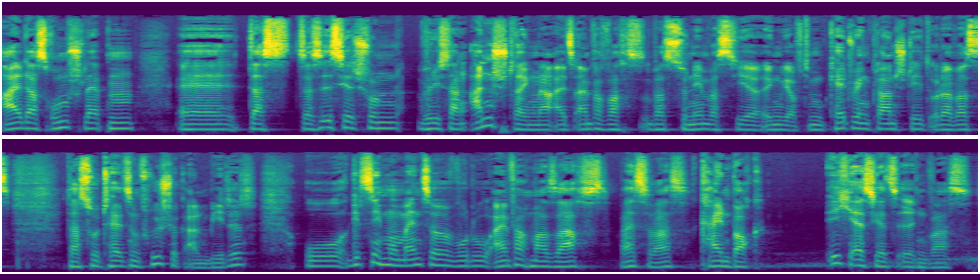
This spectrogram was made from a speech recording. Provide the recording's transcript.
all das rumschleppen, äh, das, das ist jetzt schon, würde ich sagen, anstrengender, als einfach was, was zu nehmen, was hier irgendwie auf dem Cateringplan steht oder was das Hotel zum Frühstück anbietet. Oh, gibt's nicht Momente, wo du einfach mal sagst, weißt du was, kein Bock, ich esse jetzt irgendwas?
